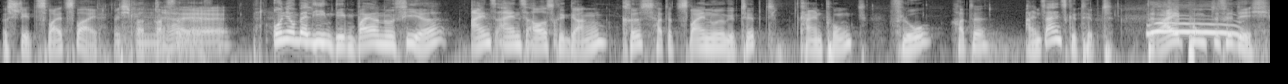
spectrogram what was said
Es steht 2-2. Wie spannend machst du das? Union Berlin gegen Bayern 04, 1-1 ausgegangen. Chris hatte 2-0 getippt, kein Punkt. Flo hatte 1-1 getippt. Drei Punkte für dich.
